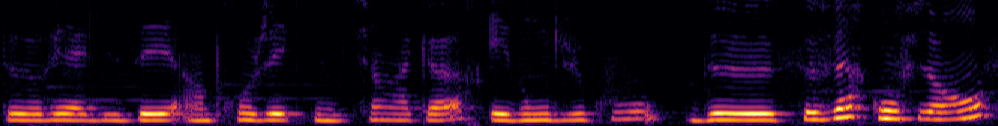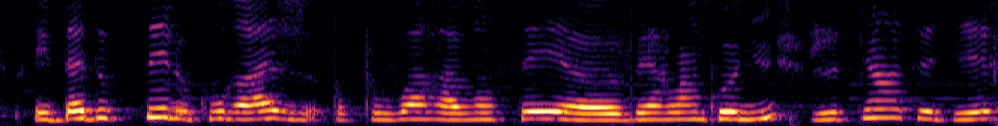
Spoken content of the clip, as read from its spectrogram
de réaliser un projet qui nous tient à cœur et donc du coup de se faire confiance et d'adopter le courage pour pouvoir avancer euh, vers l'inconnu. Je tiens à te dire,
